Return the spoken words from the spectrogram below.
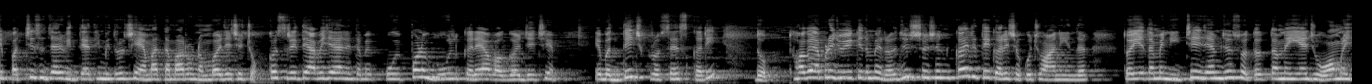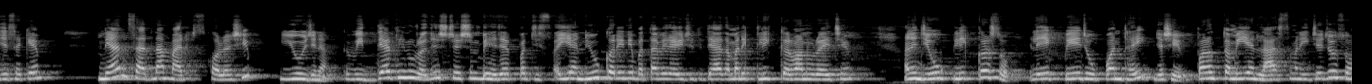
જે પચીસ હજાર વિદ્યાર્થી મિત્રો છે એમાં તમારો નંબર જે છે ચોક્કસ રીતે આવી જાય અને તમે કોઈ પણ ભૂલ કર્યા વગર જે છે એ બધી જ પ્રોસેસ કરી દો. તો હવે આપણે જોઈએ કે તમે રજિસ્ટ્રેશન કઈ રીતે કરી શકો છો આની અંદર. તો અહીંયા તમે નીચે જેમ જશો તો તમને અહીંયા જોવા મળી જશે કે જ્ઞાન સાધના મેરિટ સ્કોલરશિપ યોજના. તો વિદ્યાર્થીનું રજિસ્ટ્રેશન બે હજાર પચીસ અહીંયા ન્યૂ કરીને બતાવી રહ્યું છે તો ત્યાં તમારે ક્લિક કરવાનું રહે છે. અને જેવું ક્લિક કરશો, એટલે એક પેજ ઓપન થઈ જશે. પરંતુ તમે અહીંયા લાસ્ટમાં નીચે જોશો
